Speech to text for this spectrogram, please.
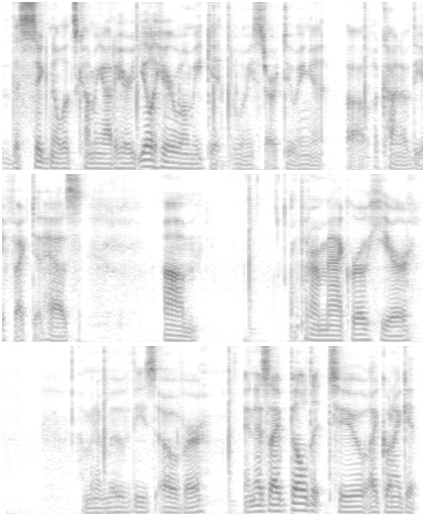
the signal that's coming out of here. You'll hear when we get when we start doing it, uh, kind of the effect it has. Um, put our macro here. I'm going to move these over. And as I build it to, like when I get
